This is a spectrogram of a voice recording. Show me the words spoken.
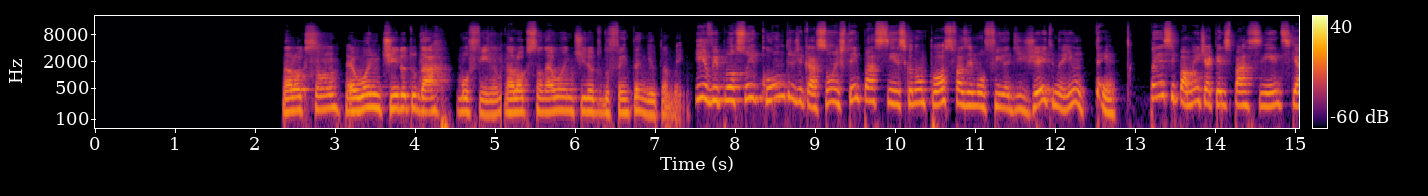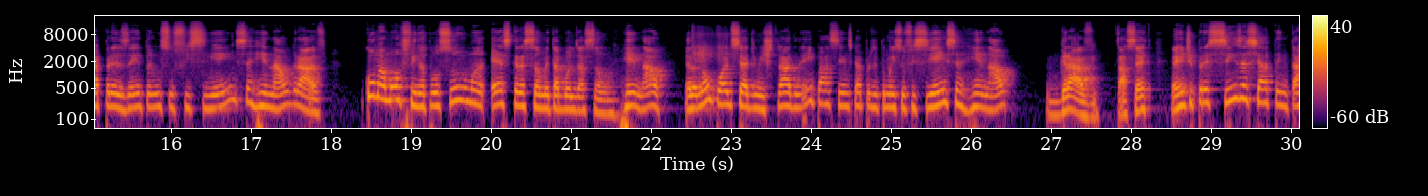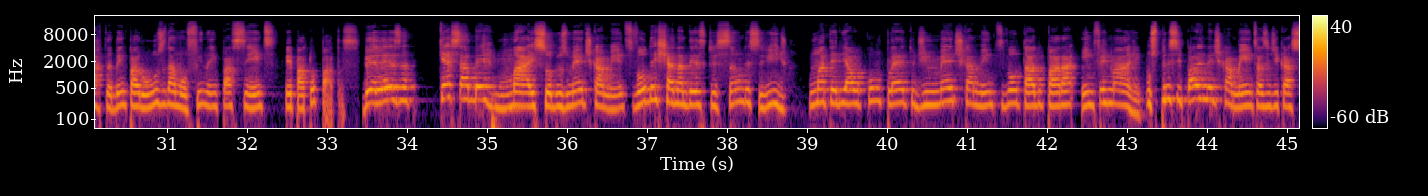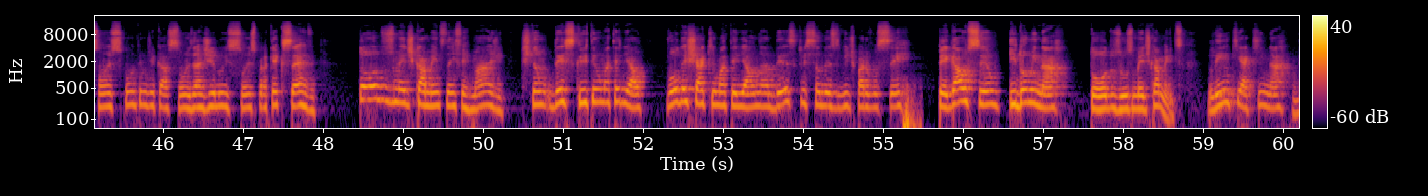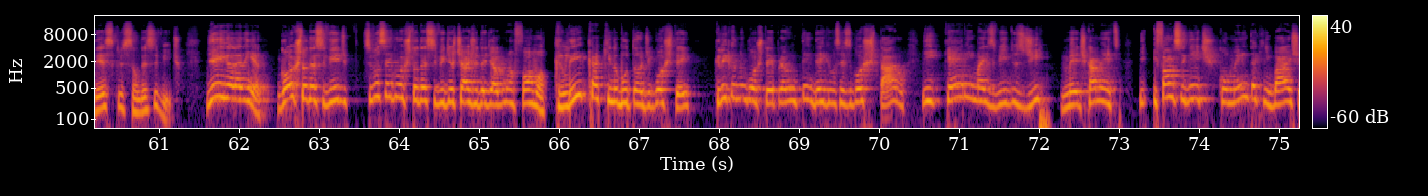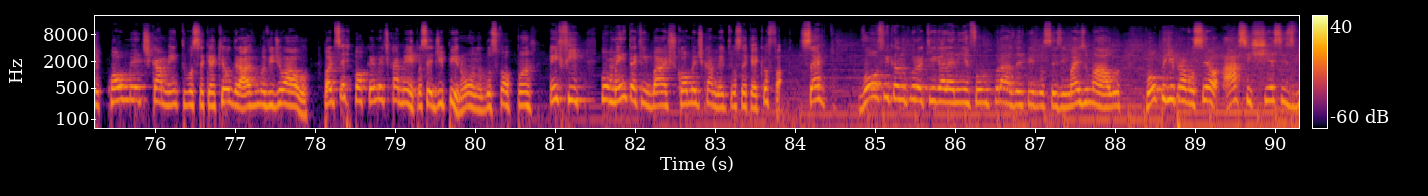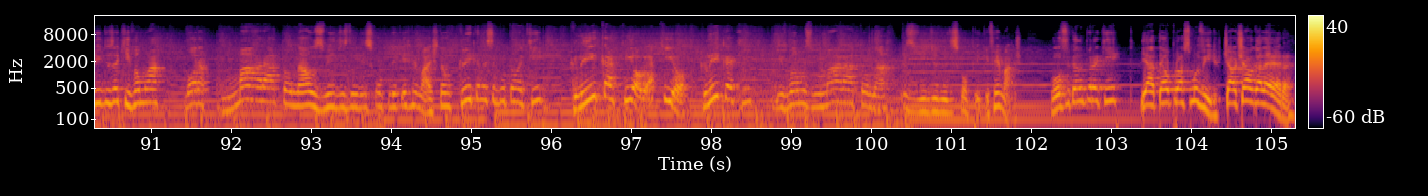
Naloxona é o antídoto da morfina. Naloxona é o antídoto do fentanil também. E vi possui contraindicações. Tem pacientes que eu não posso fazer morfina de jeito nenhum? Tem. Principalmente aqueles pacientes que apresentam insuficiência renal grave. Como a morfina possui uma excreção metabolização renal, ela não pode ser administrada em pacientes que apresentam uma insuficiência renal grave tá certo? E a gente precisa se atentar também para o uso da morfina em pacientes hepatopatas. Beleza? Quer saber mais sobre os medicamentos? Vou deixar na descrição desse vídeo um material completo de medicamentos voltado para a enfermagem. Os principais medicamentos, as indicações, contraindicações, as diluições, para que, que serve? Todos os medicamentos da enfermagem estão descritos em um material. Vou deixar aqui o material na descrição desse vídeo para você pegar o seu e dominar todos os medicamentos. Link aqui na descrição desse vídeo. E aí, galerinha, gostou desse vídeo? Se você gostou desse vídeo, eu te ajudei de alguma forma, ó, clica aqui no botão de gostei, clica no gostei para eu entender que vocês gostaram e querem mais vídeos de medicamentos. E, e fala o seguinte, comenta aqui embaixo qual medicamento você quer que eu grave uma videoaula. Pode ser qualquer medicamento, pode ser dipirona, buscopan, enfim, comenta aqui embaixo qual medicamento você quer que eu faça, certo? Vou ficando por aqui, galerinha. Foi um prazer ter vocês em mais uma aula. Vou pedir para você ó, assistir esses vídeos aqui. Vamos lá, bora maratonar os vídeos do Descomplica Enfermagem. Então clica nesse botão aqui, clica aqui, ó, aqui, ó, clica aqui e vamos maratonar os vídeos do Descomplica Enfermagem. Vou ficando por aqui e até o próximo vídeo. Tchau, tchau, galera!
